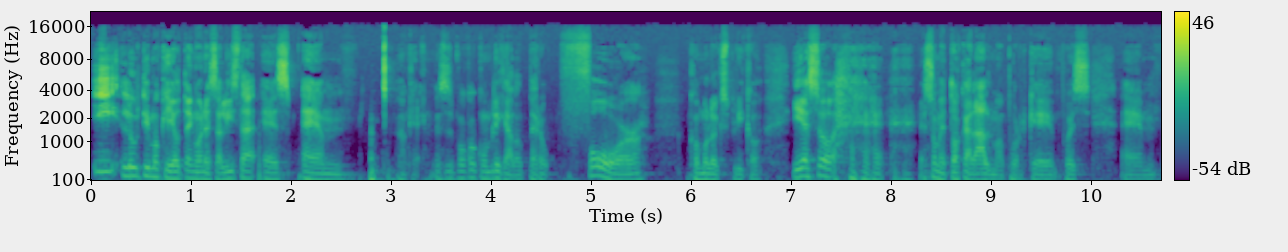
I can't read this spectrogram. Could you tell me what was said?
Y lo último que yo tengo en esa lista es, um, ok, es un poco complicado, pero for ¿Cómo lo explico? Y eso, eso me toca el alma porque, pues, em,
